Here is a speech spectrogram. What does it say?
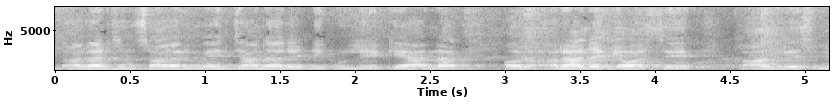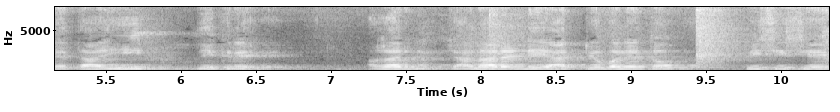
नागार्जुन सागर में जाना रेड्डी को लेके आना और हराने के वास्ते कांग्रेस नेता ही देख रहे हैं। अगर जाना रेड्डी एक्टिव बने तो पीसीसीआई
